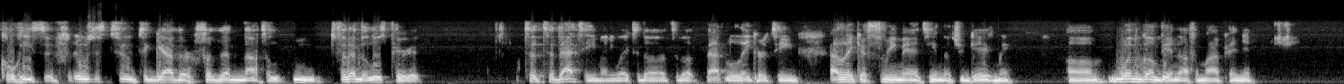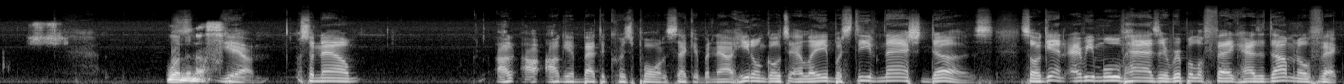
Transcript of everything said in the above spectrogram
cohesive. It was just too together for them not to for them to lose. Period. To, to that team anyway, to the to the that Laker team, that Laker three man team that you gave me, um, wasn't going to be enough in my opinion. Wasn't enough. Yeah. So now, I'll, I'll, I'll get back to Chris Paul in a second, but now he don't go to LA, but Steve Nash does. So again, every move has a ripple effect, has a domino effect.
